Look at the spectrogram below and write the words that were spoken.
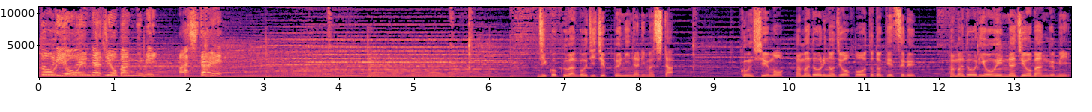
通り応援ラジオ番組明日へ。時刻は5時1分になりました。今週も浜通りの情報をお届けする浜通り応援ラジオ番組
